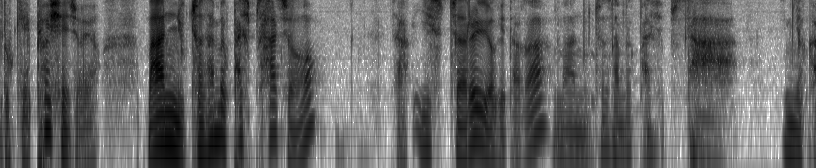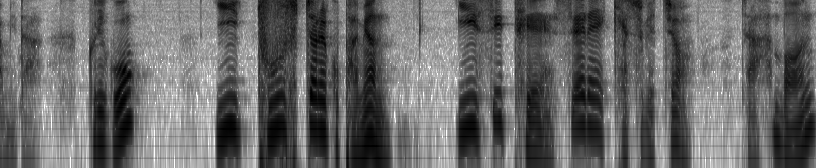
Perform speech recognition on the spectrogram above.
이렇게 표시해 줘요. 16,384죠. 자, 이 숫자를 여기다가 16,384 입력합니다. 그리고 이 두 숫자를 곱하면 이 시트의 셀의 개수겠죠. 자, 한번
